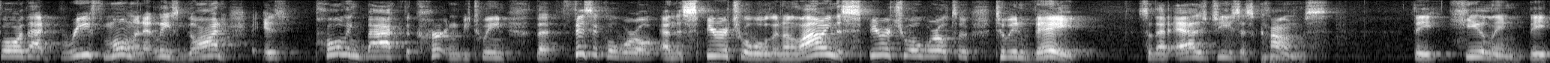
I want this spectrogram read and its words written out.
for that brief moment, at least, God is pulling back the curtain between the physical world and the spiritual world and allowing the spiritual world to, to invade so that as Jesus comes, the healing, the,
